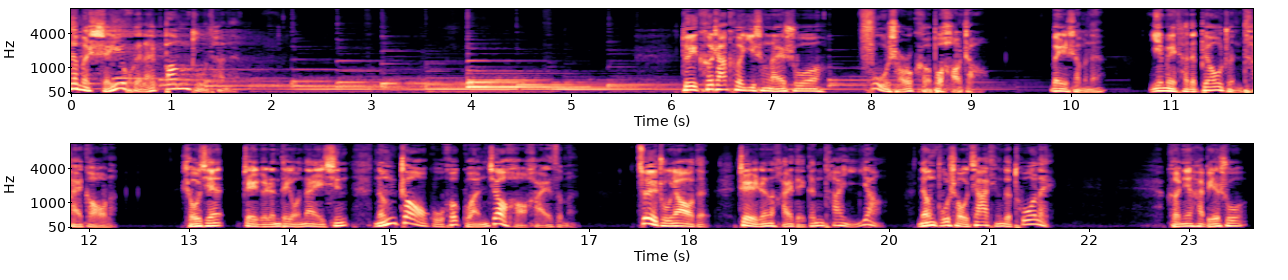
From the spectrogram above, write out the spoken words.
那么谁会来帮助他呢？对科扎克医生来说，副手可不好找。为什么呢？因为他的标准太高了。首先，这个人得有耐心，能照顾和管教好孩子们。最主要的，这人还得跟他一样，能不受家庭的拖累。可您还别说，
